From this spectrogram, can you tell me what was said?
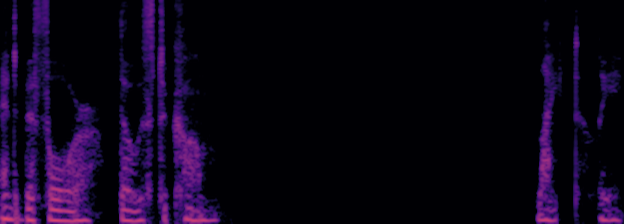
and before those to come lightly.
